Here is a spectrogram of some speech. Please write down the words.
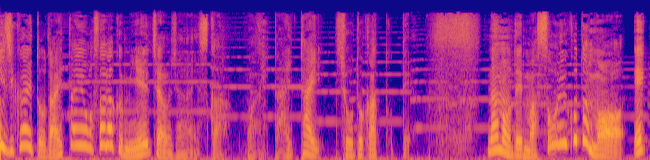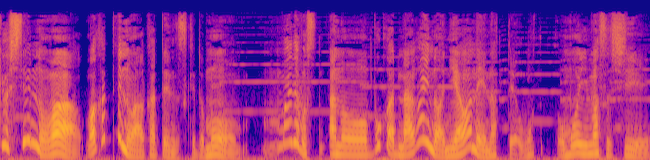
短いと大体幼く見えちゃうじゃないですか。まあ、大体、ショートカットって。なので、まあそういうことも影響してるのは、分かってるのは分かってるんですけども、まあでも、あのー、僕は長いのは似合わねえなって思いますし、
